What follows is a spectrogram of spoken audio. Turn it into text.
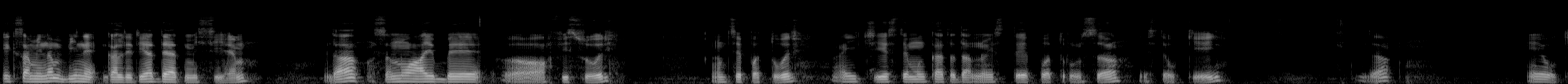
examinăm bine galeria de admisie, da? să nu aibă uh, fisuri, înțepături. Aici este mâncată, dar nu este pătrunsă, este ok. Da? E ok.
